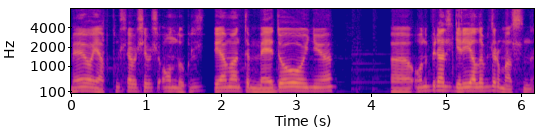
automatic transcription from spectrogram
Meo yaptım. Savicevic 19. Diamante MDO oynuyor. Ee, onu biraz geriye alabilirim aslında.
